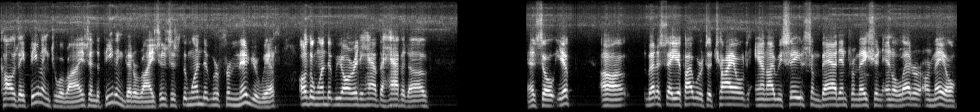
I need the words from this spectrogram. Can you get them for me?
cause a feeling to arise, and the feeling that arises is the one that we're familiar with or the one that we already have the habit of. And so, if, uh, let us say, if I was a child and I received some bad information in a letter or mail,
